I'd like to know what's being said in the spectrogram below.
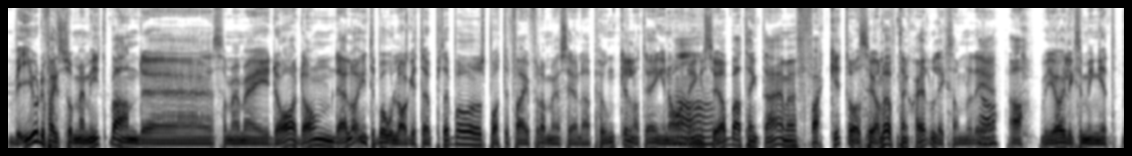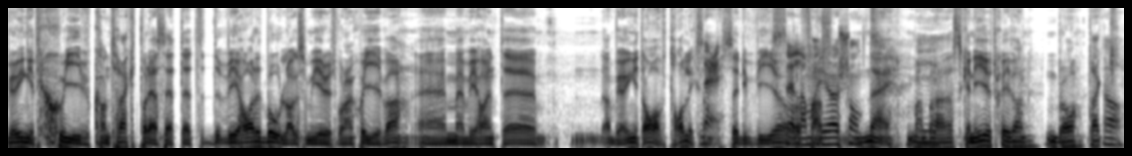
Vi gjorde faktiskt så med mitt band eh, som är med idag. De, där la inte bolaget upp det på Spotify för de är så jävla punk eller något. Jag har ingen Ja. aning. Så jag bara tänkte, nej men fuck it då. Så jag la upp den själv liksom. Det, ja. Ja. vi har ju liksom inget, vi har inget skivkontrakt på det sättet. Vi har ett bolag som ger ut våran skiva. Eh, men vi har inte, ja, vi har inget avtal liksom. Nej. Så det, vi har, Sällan man fast- gör sånt. Nej, man I- bara, ska ni ut skivan? Bra, tack. Ja.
